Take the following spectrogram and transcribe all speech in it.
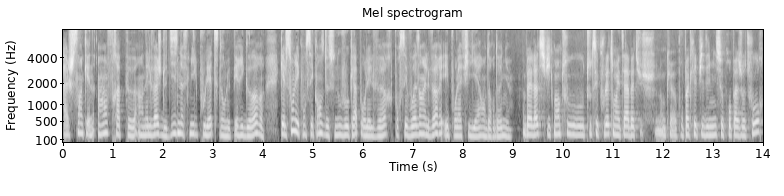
H5N1 frappe un élevage de 19 000 poulettes dans le Périgord. Quelles sont les conséquences de ce nouveau cas pour l'éleveur, pour ses voisins éleveurs et pour la filière en Dordogne? Ben là, typiquement, toutes ces poulettes ont été abattues, donc euh, pour pas que l'épidémie se propage autour.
